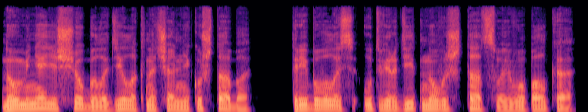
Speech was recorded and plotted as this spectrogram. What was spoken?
Но у меня еще было дело к начальнику штаба, требовалось утвердить новый штат своего полка,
